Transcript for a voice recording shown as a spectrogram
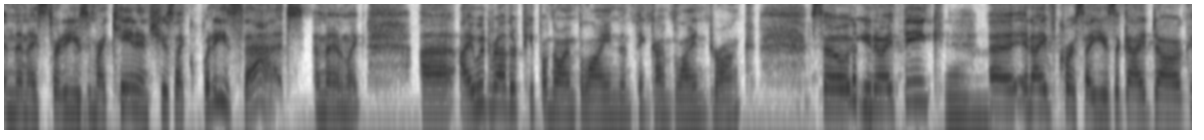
and then I started using my cane, and she's like, "What is that?" And I'm like, uh, "I would rather people know I'm blind than think I'm blind drunk." So you know, I think, uh, and I of course I use a guide dog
